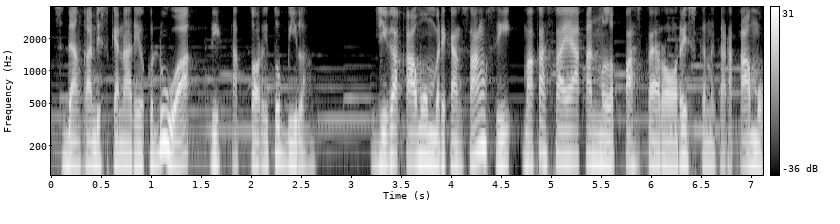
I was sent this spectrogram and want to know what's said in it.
Sedangkan di skenario kedua, diktator itu bilang, jika kamu memberikan sanksi, maka saya akan melepas teroris ke negara kamu.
